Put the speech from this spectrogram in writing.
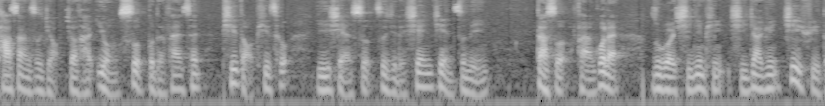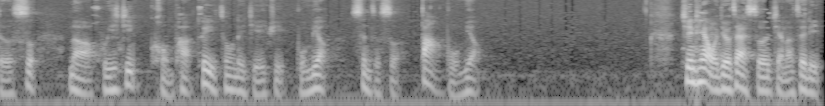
踏上一只脚，叫他永世不得翻身，批倒批臭，以显示自己的先见之明。但是反过来，如果习近平、习家军继续得势，那胡锡进恐怕最终的结局不妙，甚至是大不妙。今天我就暂时讲到这里，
